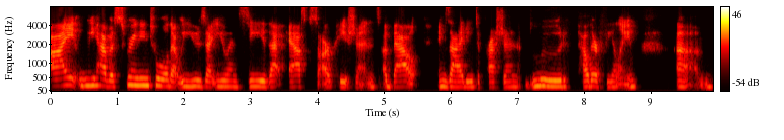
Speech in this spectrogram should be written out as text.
I we have a screening tool that we use at UNC that asks our patients about anxiety, depression, mood, how they're feeling. Um,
